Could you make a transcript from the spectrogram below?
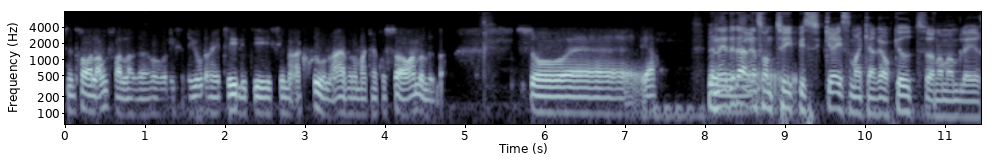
central anfallare och liksom, det gjorde han ju tydligt i sina aktioner även om han kanske sa annorlunda. Så uh, ja. Men är det där en sån typisk grej som man kan råka ut för när man blir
